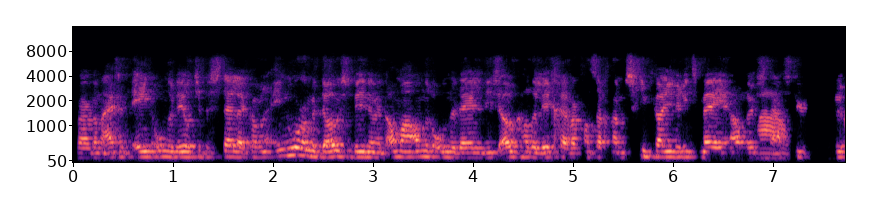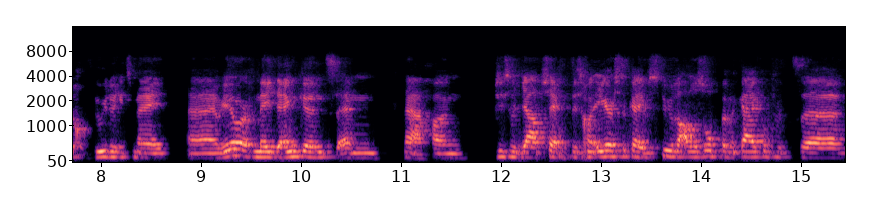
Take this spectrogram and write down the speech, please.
waar we dan eigenlijk één onderdeeltje bestellen. kwam een enorme doos binnen met allemaal andere onderdelen die ze ook hadden liggen. Waarvan ze dachten, nou, misschien kan je er iets mee. En anders wow. nou, stuur je er iets mee. Uh, heel erg meedenkend en ja, gewoon precies wat Jaap zegt. Het is gewoon eerst, oké, we sturen alles op en we kijken of het, uh,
